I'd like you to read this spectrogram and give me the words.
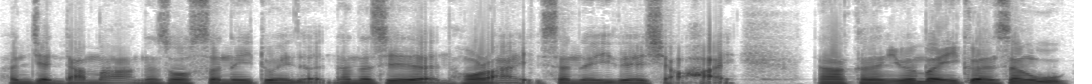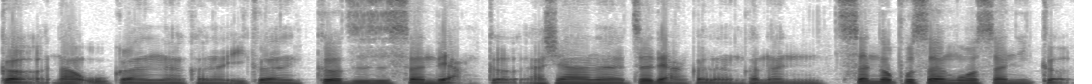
很简单嘛，那时候生了一堆人，那那些人后来生了一堆小孩，那可能原本一个人生五个，那五个人呢，可能一个人各自是生两个，那现在呢，这两个人可能生都不生或生一个，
